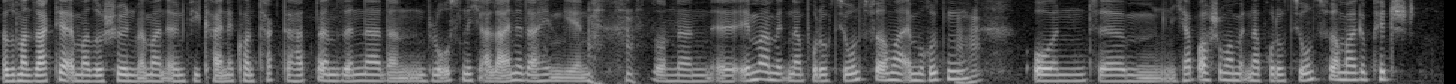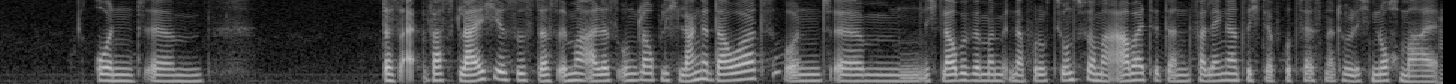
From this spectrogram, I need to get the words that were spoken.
also man sagt ja immer so schön, wenn man irgendwie keine Kontakte hat beim Sender, dann bloß nicht alleine dahin gehen, sondern äh, immer mit einer Produktionsfirma im Rücken. Mhm. Und ähm, ich habe auch schon mal mit einer Produktionsfirma gepitcht. Und ähm, das, was gleich ist, ist, dass immer alles unglaublich lange dauert. Und ähm, ich glaube, wenn man mit einer Produktionsfirma arbeitet, dann verlängert sich der Prozess natürlich nochmal, mhm.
